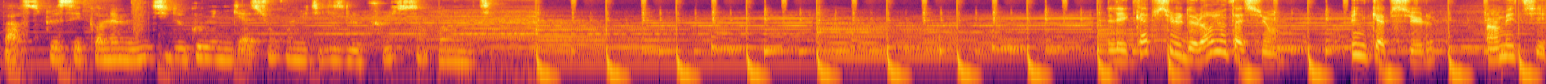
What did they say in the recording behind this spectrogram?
parce que c'est quand même l'outil de communication qu'on utilise le plus dans mon métier. Les capsules de l'orientation. Une capsule, un métier.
